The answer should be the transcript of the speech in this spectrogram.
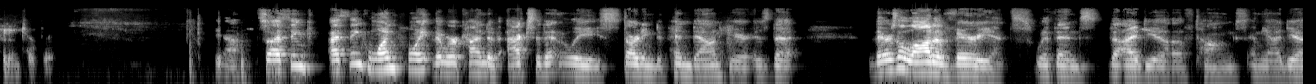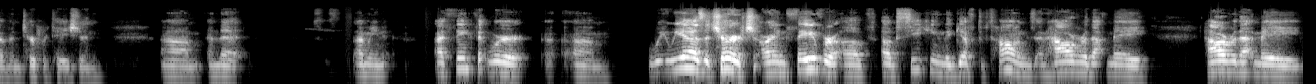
could interpret yeah so i think i think one point that we're kind of accidentally starting to pin down here is that there's a lot of variance within the idea of tongues and the idea of interpretation um, and that i mean i think that we're uh, um, we, we as a church are in favor of of seeking the gift of tongues and however that may however that may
